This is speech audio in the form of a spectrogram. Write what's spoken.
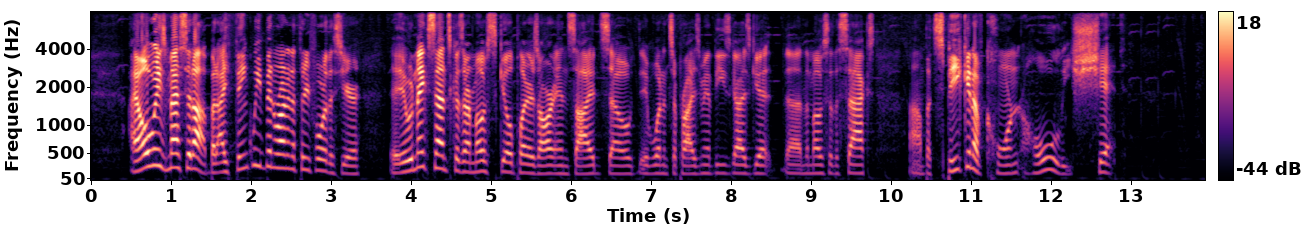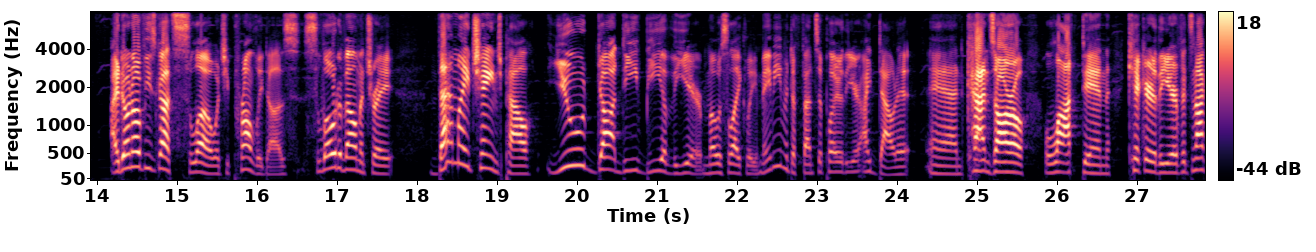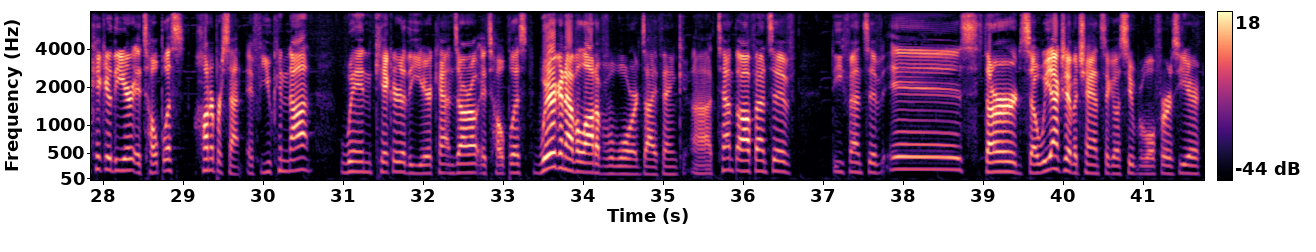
I always mess it up, but I think we've been running a 3-4 this year. It would make sense because our most skilled players are inside, so it wouldn't surprise me if these guys get uh, the most of the sacks. Um, but speaking of corn, holy shit. I don't know if he's got slow, which he probably does. Slow development trait. That might change, pal. You got DB of the year, most likely. Maybe even defensive player of the year. I doubt it. And Catanzaro locked in kicker of the year. If it's not kicker of the year, it's hopeless. 100%. If you cannot win kicker of the year, Catanzaro, it's hopeless. We're going to have a lot of awards, I think. Uh, 10th offensive, defensive is third. So we actually have a chance to go Super Bowl first year.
